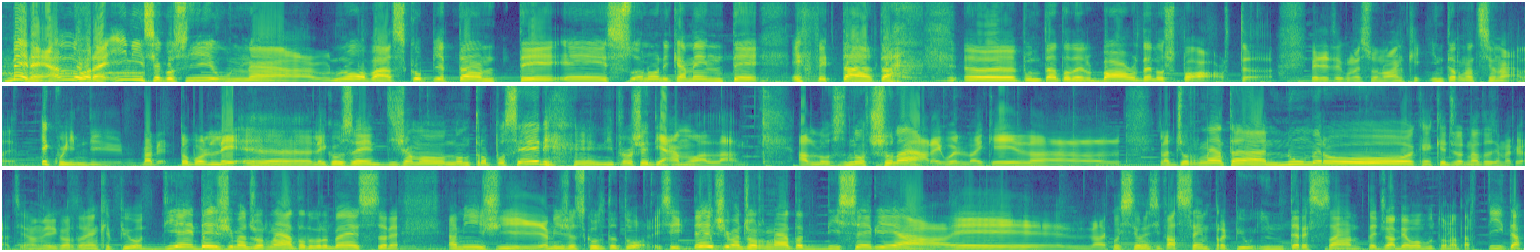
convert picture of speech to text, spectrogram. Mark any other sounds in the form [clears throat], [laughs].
Bene, allora inizia così una nuova scoppiettante e sonoricamente effettata [laughs] uh, puntata del bar dello sport. Vedete come sono anche internazionale. E quindi, vabbè, dopo le, uh, le cose diciamo non troppo serie, [laughs] procediamo alla allo snocciolare quello che è la, la giornata numero... Che, che, giornata siamo arrivati? Non mi ricordo neanche più. Die, decima giornata dovrebbe essere Amici, amici ascoltatori, sì, decima giornata di Serie A e la questione si fa sempre più interessante. Già abbiamo avuto una partita,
